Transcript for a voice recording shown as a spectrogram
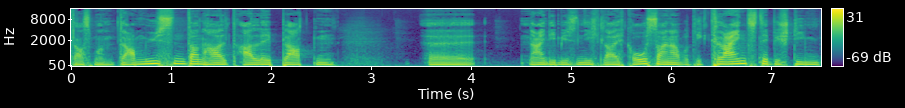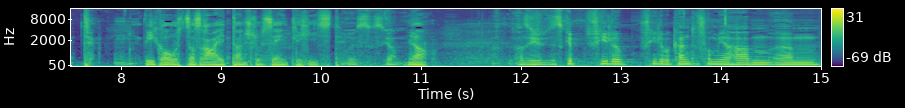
dass man, da müssen dann halt alle Platten, äh, nein, die müssen nicht gleich groß sein, aber die kleinste bestimmt, wie groß das RAID dann schlussendlich ist. So ist es, ja. Ja, Also ich- es gibt viele, viele Bekannte von mir haben, ähm,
